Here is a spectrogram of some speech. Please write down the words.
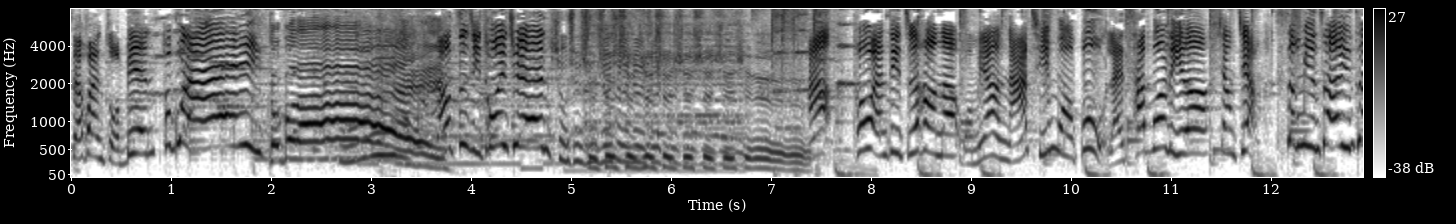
再换左边拖过来，拖过来，然后自己拖一圈，咻咻咻咻咻咻咻咻咻咻咻。好，拖完地之后呢，我们要拿起抹布来擦玻璃了，像这样，上面擦一擦。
